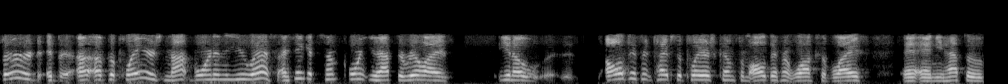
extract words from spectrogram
third of the players not born in the U.S. I think at some point you have to realize, you know, all different types of players come from all different walks of life and, and you have to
